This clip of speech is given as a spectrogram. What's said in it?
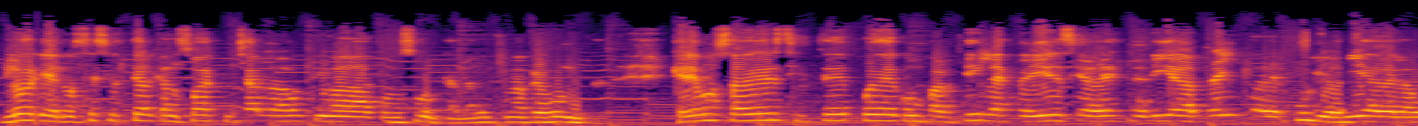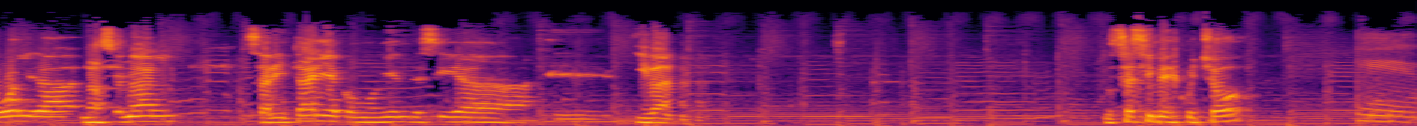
Gloria, no sé si usted alcanzó a escuchar la última consulta, la última pregunta. Queremos saber si usted puede compartir la experiencia de este día 30 de julio, día de la huelga nacional sanitaria, como bien decía eh, Iván. No sé si me escuchó. Eh,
